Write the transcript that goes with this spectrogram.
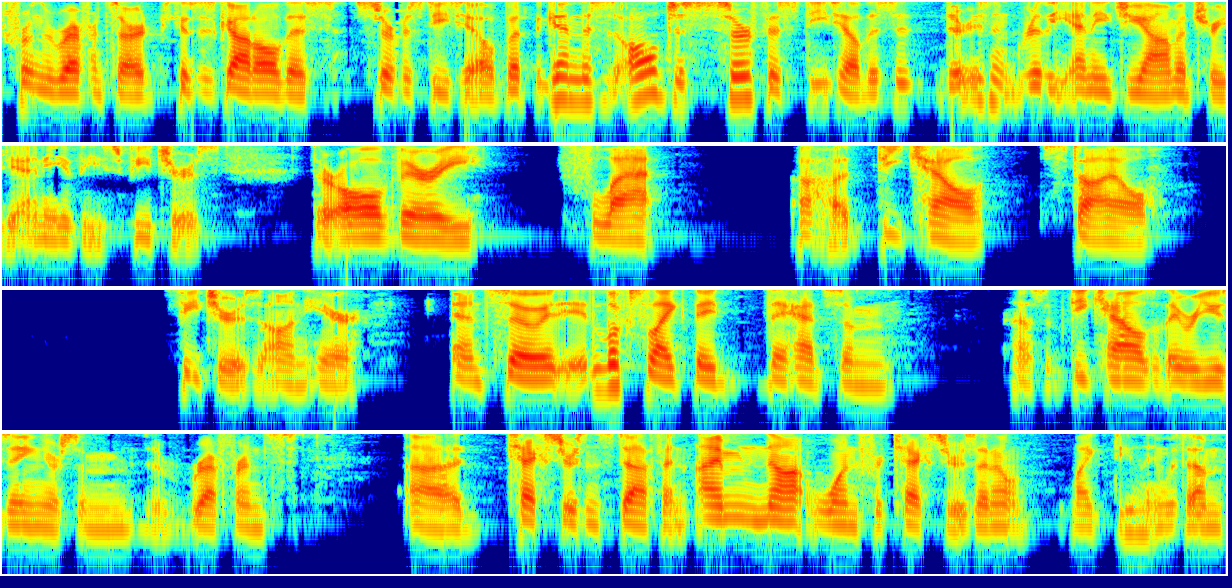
from the reference art because it's got all this surface detail. But again, this is all just surface detail. This is there isn't really any geometry to any of these features. They're all very flat uh, decal style features on here. And so it, it, looks like they, they had some uh, some decals that they were using or some reference uh, textures and stuff. And I'm not one for textures. I don't like dealing with them.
